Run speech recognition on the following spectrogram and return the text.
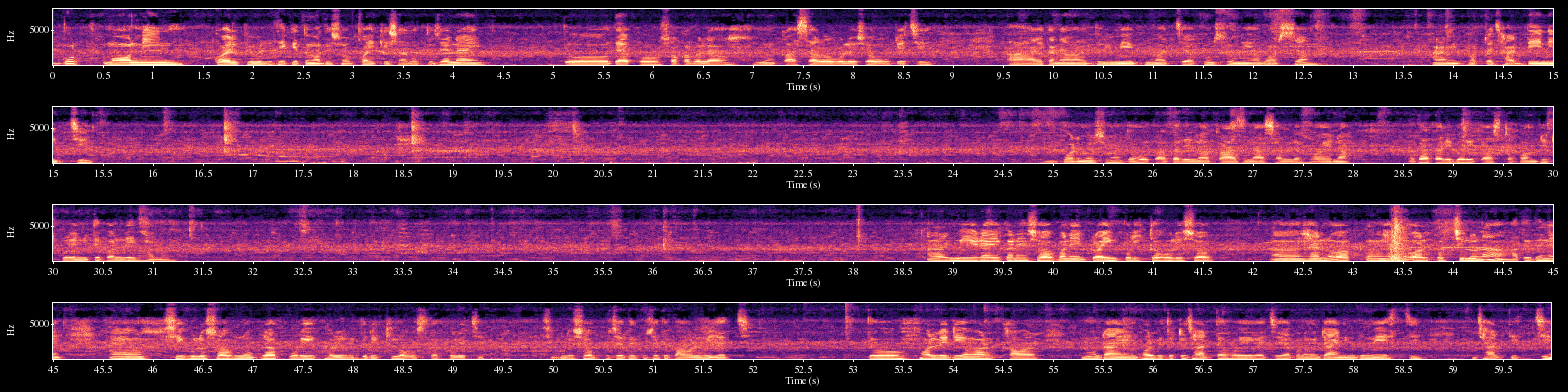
Good morning, coil family থেকে তোমাদের সবাইকে স্বাগত জানাই। তো দেখো, সকালবেলা কাজ সারবো বলে সব উঠেছি। আর এখানে আমার দুই মেয়ে ঘুমাচ্ছে এখন, সোনিয়া, বর্ষা। আর আমি ঘরটা ঝাড় দিয়ে নিচ্ছি। গরমের সময় তো তাড়াতাড়ি না, কাজ না সারলে হয় না। তাড়াতাড়ি করে কাজটা কমপ্লিট করে নিতে পারলেই ভালো। আর মেয়েরা এখানে সব মানে ড্রয়িং পরীক্ষা বলে সব হ্যান্ড ওয়ার্ক হ্যান্ড ওয়ার্ক করছিল না হাতে আহ, সেগুলো সব নোংরা করে ঘরের ভিতরে কী অবস্থা করেছে সেগুলো সব গুছাতে গুছাতে পাগল হয়ে যাচ্ছে। তো অলরেডি আমার খাওয়ার ডাইনিং ঘর ভিতরটা ঝাড় দেওয়া হয়ে গেছে। এখন আমি ডাইনিং রুমে এসেছি ঝাড় দিচ্ছি।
